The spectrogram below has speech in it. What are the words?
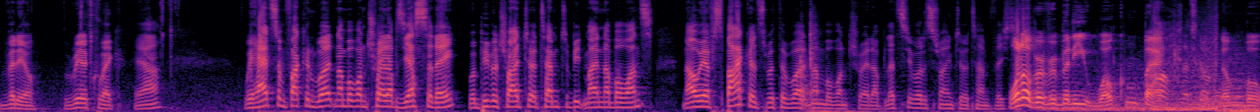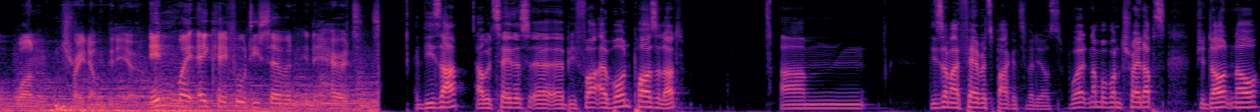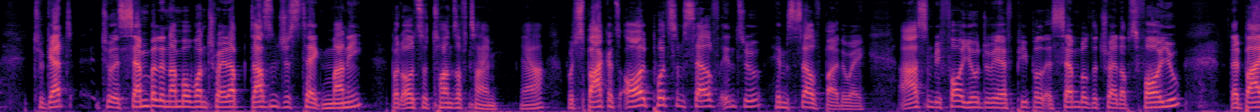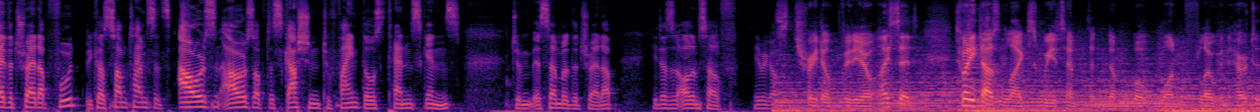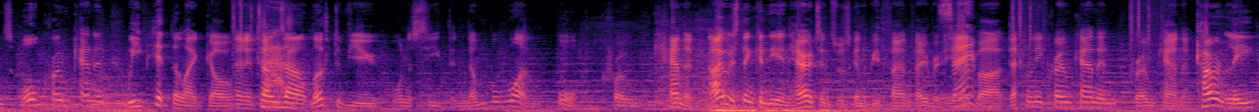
video real quick, yeah? We had some fucking world number one trade ups yesterday where people tried to attempt to beat my number ones. Now we have Sparkles with the world number one trade up. Let's see what it's trying to attempt. What up, everybody? Welcome back Oh, let's to go. the number one trade up video. In my AK 47 inheritance These are, I would say this uh, uh, before, I won't pause a lot. Um, these are my favorite Sparkles videos. World number one trade ups. If you don't know, to get to assemble a number one trade up doesn't just take money, but also tons of time. Yeah, which Sparkles all puts himself into himself. By the way, I asked him before. Yo, do we have people assemble the trade ups for you? That buy the trade up food because sometimes it's hours and hours of discussion to find those ten skins to assemble the trade up. He does it all himself. Here we go. trade up video, I said 20,000 likes, we attempt the number one float inheritance or chrome cannon. We've hit the like goal, and it turns out most of you want to see the number one or chrome cannon. I was thinking the inheritance was going to be the fan favorite here, Same. but definitely chrome cannon, chrome cannon. Currently,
